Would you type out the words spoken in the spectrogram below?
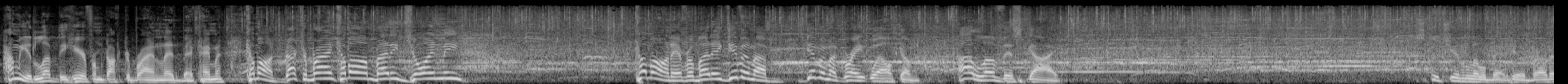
How many would love to hear from Dr. Brian Ledbeck? Amen. Come on, Dr. Brian, come on, buddy, join me. Come on, everybody, give him a give him a great welcome. I love this guy. You in a little bit here, brother.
